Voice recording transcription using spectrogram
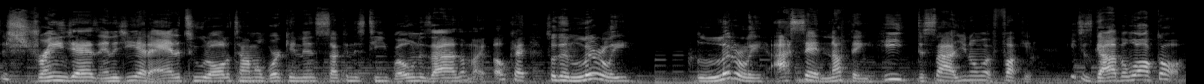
This strange ass energy. Had an attitude all the time. I'm working in, sucking his teeth, rolling his eyes. I'm like, okay. So then literally, literally, I said nothing. He decided, you know what, fuck it. He just got up and walked off.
